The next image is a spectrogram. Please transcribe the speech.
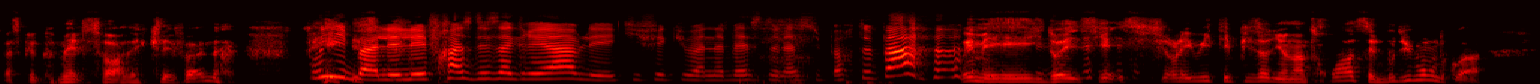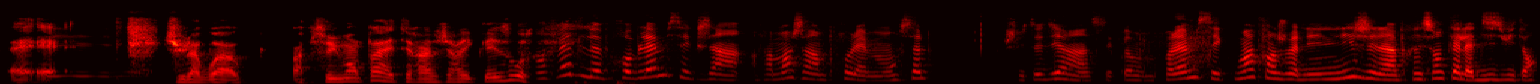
parce que comme elle sort avec Levon. Oui, bah, les, les phrases désagréables et qui fait que Annabeth ne la supporte pas. oui, mais il doit, si- sur les huit épisodes, il y en a trois, c'est le bout du monde, quoi. Eh, eh, Et- tu la vois absolument pas interagir avec les autres. En fait, le problème, c'est que j'ai un... Enfin, moi, j'ai un problème. Mon seul... Je vais te dire, hein, c'est quoi mon problème C'est que moi, quand je vois Lily, j'ai l'impression qu'elle a 18 ans.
